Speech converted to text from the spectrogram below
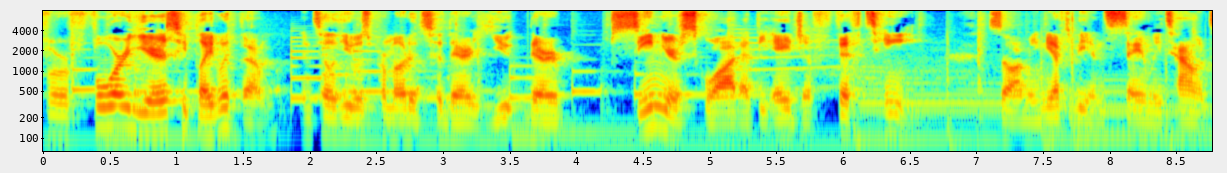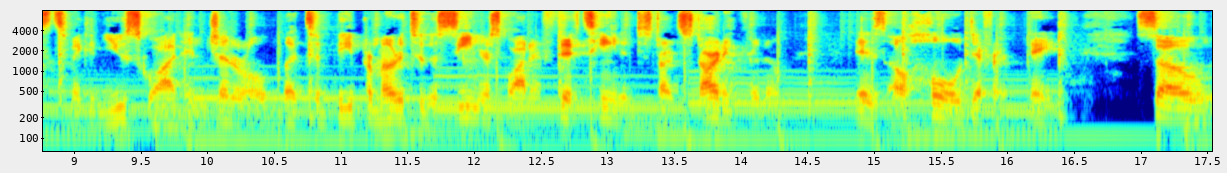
for four years, he played with them until he was promoted to their their senior squad at the age of 15. So, I mean, you have to be insanely talented to make a U squad in general, but to be promoted to the senior squad at 15 and to start starting for them is a whole different thing. So,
